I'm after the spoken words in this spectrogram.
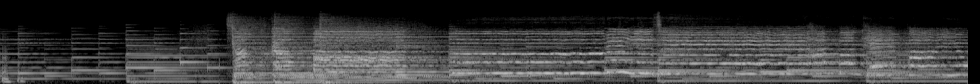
잠깐만 우리 이제 한번 해봐요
